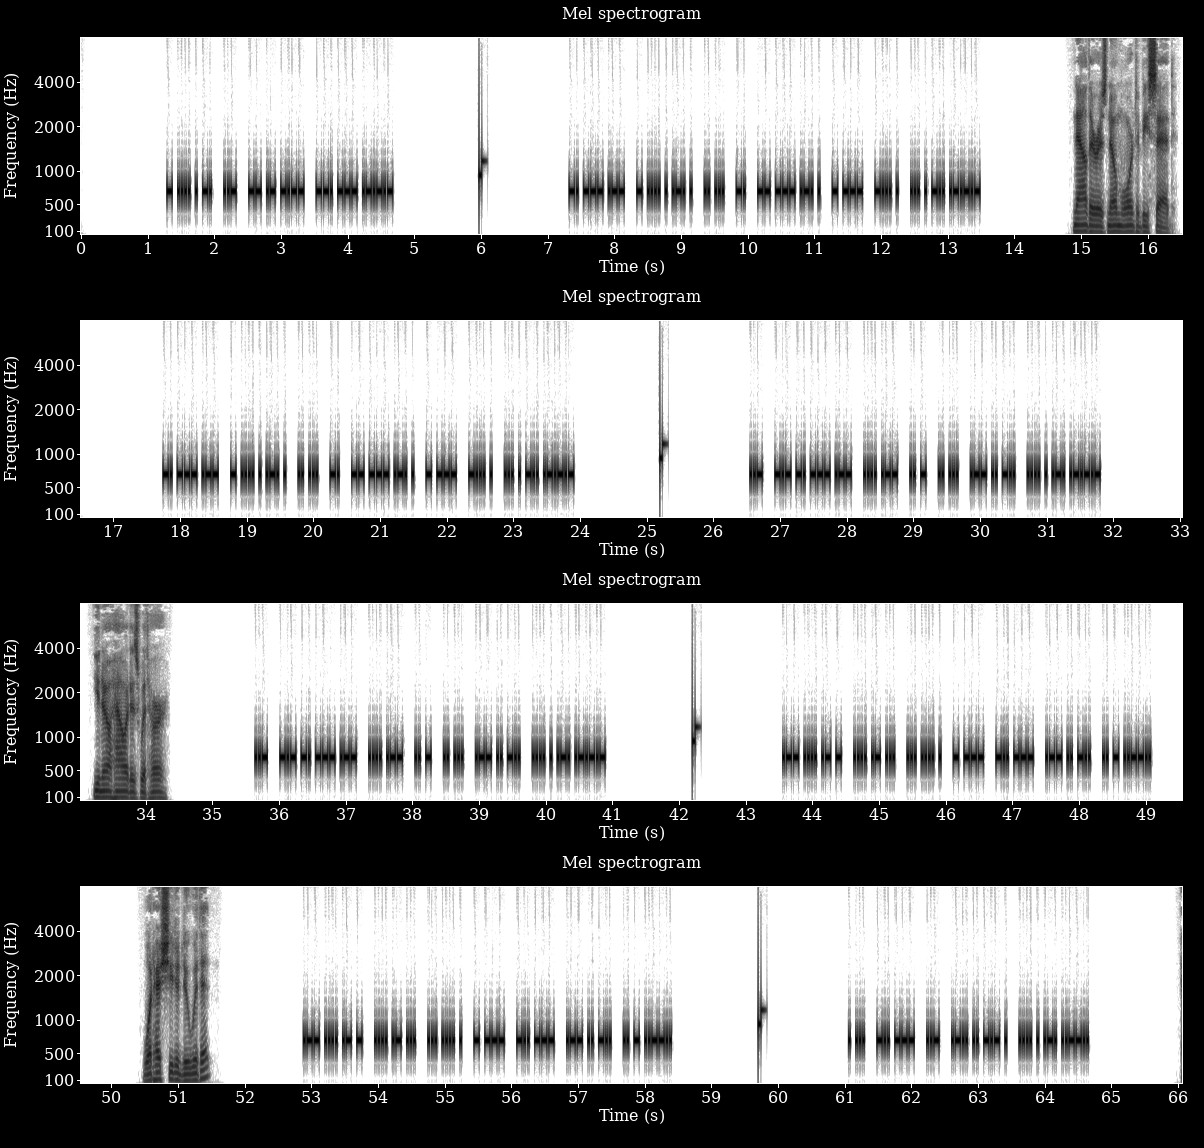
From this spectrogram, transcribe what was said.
Now there is no more to be said. You know how it is with her? What has she to do with it?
